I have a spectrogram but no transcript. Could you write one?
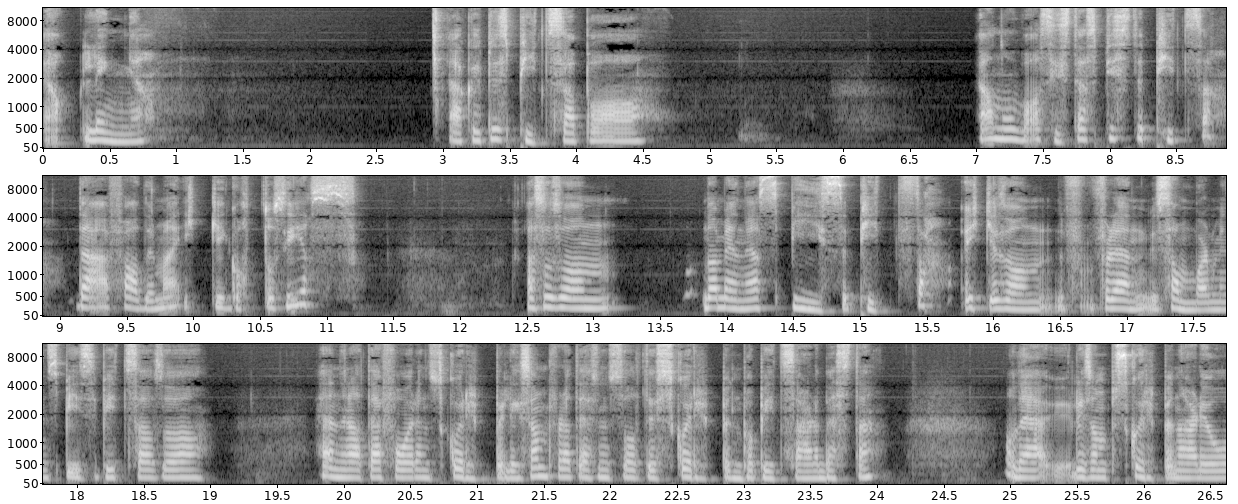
ja, lenge. Jeg har ikke spist pizza på Ja, nå var sist jeg spiste pizza? Det er fader meg ikke godt å si, ass. Altså sånn Da mener jeg spise pizza, ikke sånn For hvis samboeren min spiser pizza, så hender det at jeg får en skorpe, liksom, for jeg syns alltid skorpen på pizza er det beste. Og det liksom, skorpen er det, jo,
